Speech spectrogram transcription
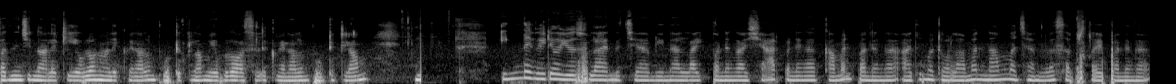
பதினஞ்சு நாளைக்கு எவ்வளோ நாளைக்கு வேணாலும் போட்டுக்கலாம் எவ்வளோ அசலுக்கு வேணாலும் போட்டுக்கலாம். இந்த வீடியோ யூஸ்ஃபுல்லாக இருந்துச்சு அப்படின்னா லைக் பண்ணுங்கள் ஷேர் பண்ணுங்கள் கமெண்ட் பண்ணுங்கள் அது மட்டும் இல்லாமல் நம்ம சேனலை சப்ஸ்கிரைப் பண்ணுங்கள்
